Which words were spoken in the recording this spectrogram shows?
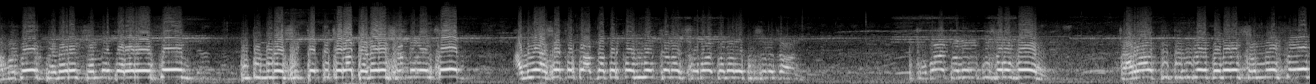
আমাদের ব্যানারের সামনে যারা রয়েছেন কুটুমুরের শিক্ষার্থী যারা ব্যানারের সামনে রয়েছেন, আমি আশা করব আপনাদেরকে অনুরোধ জানাই, সবাই ব্যানারের পিছনে যান সবাই ব্যানারের পিছনে যান যারা কুটুমুরের ব্যানারের সামনে আছেন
